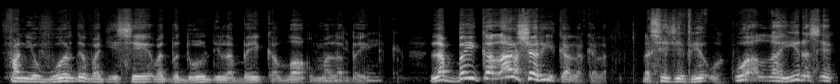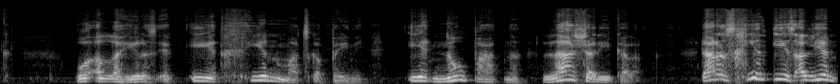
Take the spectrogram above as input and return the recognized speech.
van jou woorde wat jy sê wat bedoel die labbaik Allahumma labbaik. Labbaik la sharika lak. Nou sê jy weer ook, o Allah, hier is ek. O Allah, hier is ek. U het geen maatskappy nie. U het no partner. La sharika lak. Daar is geen u is alleen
